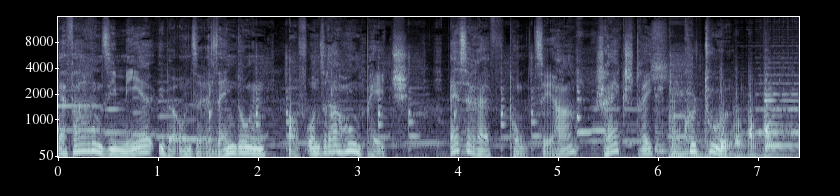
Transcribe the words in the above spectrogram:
Erfahren Sie mehr über unsere Sendungen auf unserer Homepage srf.ch-kultur.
